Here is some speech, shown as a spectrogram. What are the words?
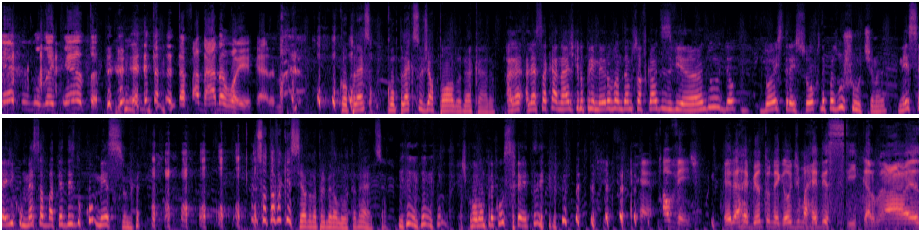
É, com os 80. Ele tá, tá fadado a morrer, cara. Complexo, complexo de Apolo, né, cara? Ali- Aliás, sacanagem que no primeiro o Van Damme só ficava desviando, deu dois, três socos, depois um chute, né? Nesse aí ele começa a bater desde o começo, né? Ele só tava aquecendo na primeira luta, né, Edson? Acho que rolou um preconceito aí. É, talvez. Ele arrebenta o negão de uma redeci, cara. Ah, é-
